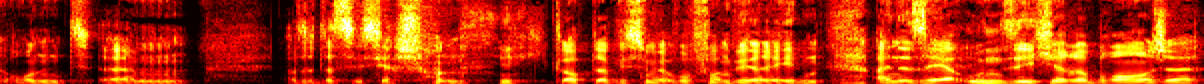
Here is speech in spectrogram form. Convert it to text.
und ähm, also das ist ja schon, ich glaube, da wissen wir, wovon wir reden, eine sehr unsichere Branche.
